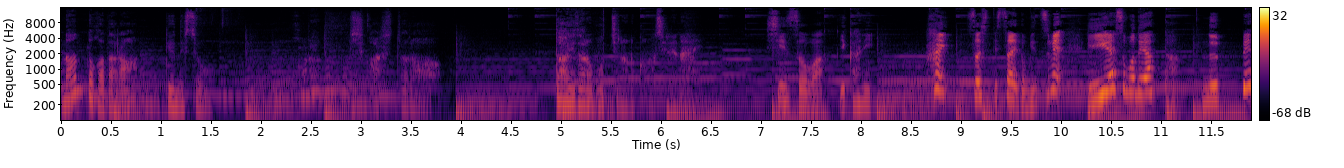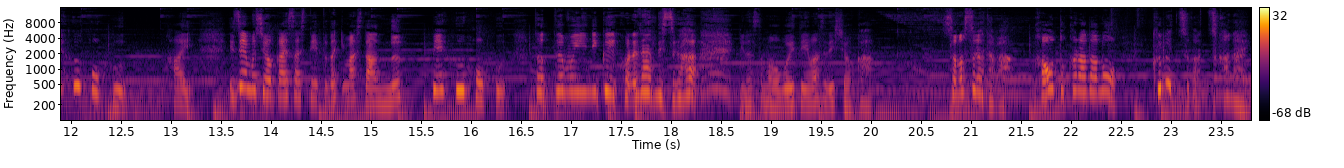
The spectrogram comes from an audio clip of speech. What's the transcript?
なんとかだら？って言うんですよ。これももしかしたら、大だらぼっちなのかもしれない。真相はいかに？はい。そして最後3つ目。家康も出会った、ヌッペフホフ。はい。以前も紹介させていただきました、ヌッペフホフ。とっても言いにくいこれなんですが、皆様覚えていますでしょうか？その姿は、顔と体の区別がつかない、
